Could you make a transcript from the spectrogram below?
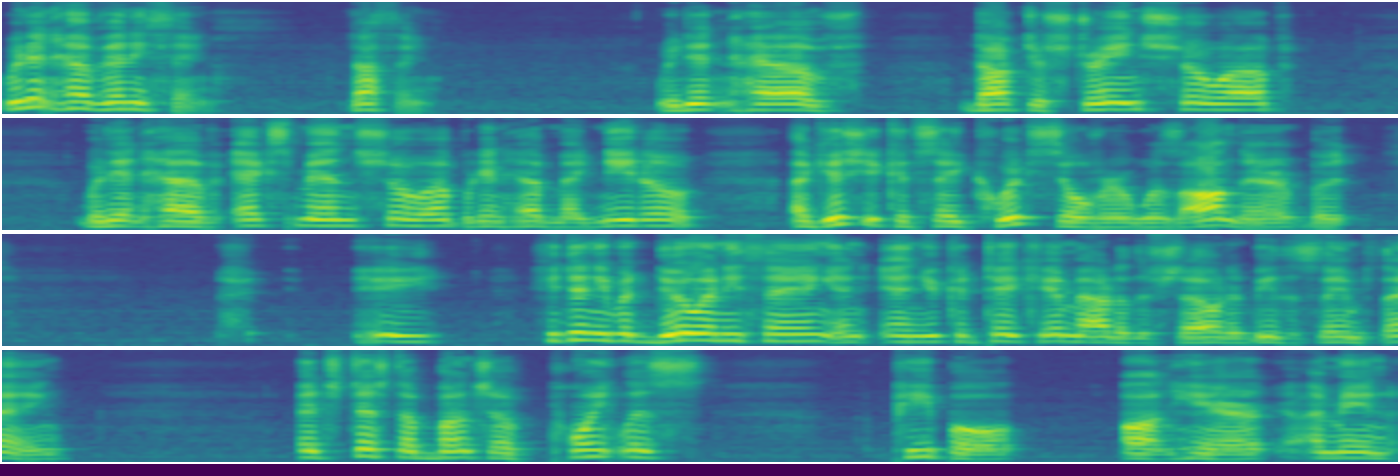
We didn't have anything. Nothing. We didn't have Doctor Strange show up. We didn't have X-Men show up. We didn't have Magneto. I guess you could say Quicksilver was on there, but he he didn't even do anything and, and you could take him out of the show and it'd be the same thing. It's just a bunch of pointless people on here. I mean,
